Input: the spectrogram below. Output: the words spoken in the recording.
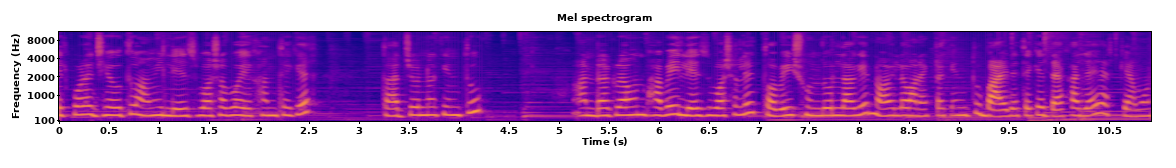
এরপরে যেহেতু আমি লেস বসাবো এখান থেকে, তার জন্য কিন্তু আন্ডারগ্রাউন্ডভাবেই লেস বসালে তবেই সুন্দর লাগে, নইলে অনেকটা কিন্তু বাইরে থেকে দেখা যায় আর কেমন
